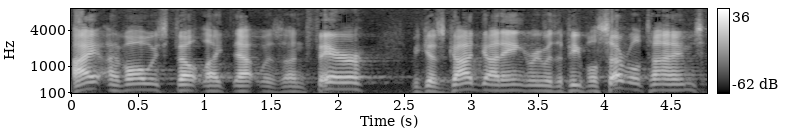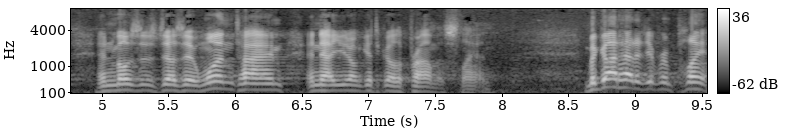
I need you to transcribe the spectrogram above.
I, I've always felt like that was unfair because God got angry with the people several times, and Moses does it one time, and now you don't get to go to the promised land. But God had a different plan.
